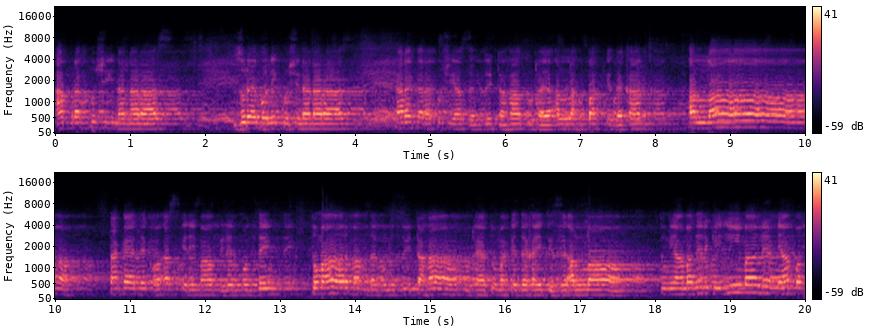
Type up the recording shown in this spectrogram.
আমরা খুশি না নারাজ? জোরে বলি খুশি না নারাজ? কারা কারা খুশি আছেন? দুইটা হাত উঠায় আল্লাহ পাককে দেখান। আল্লাহ, তাকায় দেখো আজকের এই মাহফিলের মধ্যে তোমার বান্দাগুলো দুইটা হাত উঠায় তোমাকে দেখাইতেছে, আল্লাহ, তুমি আমাদেরকে ইমানের নিয়ামত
